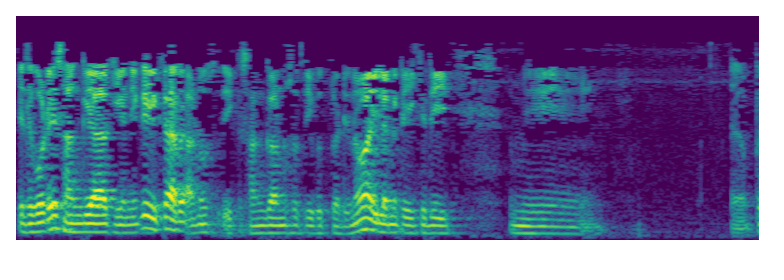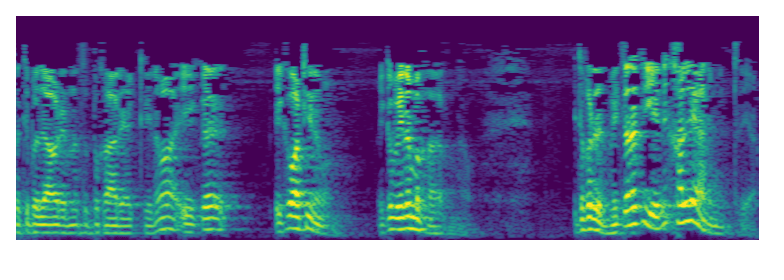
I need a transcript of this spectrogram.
එතකොට සංඝයා කියන එක ඒක අර අනු ඒක සංඝානුසතියකුත් වැඩෙනවා ඊළඟට ඒකෙදී මේ ප්‍රතිපදාවට එන උපකාරයක් වෙනවා ඒක ඒක වටිනවා ඒක වෙනම කාරණාවක් එතකොට මෙතන තියෙන්නේ කල්යාණ මිත්‍රයා.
